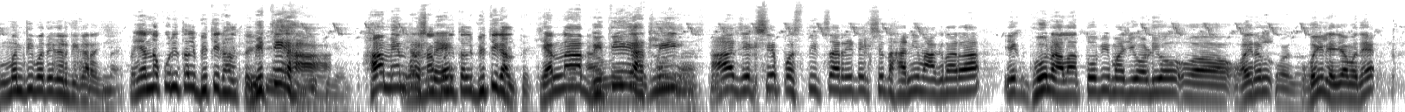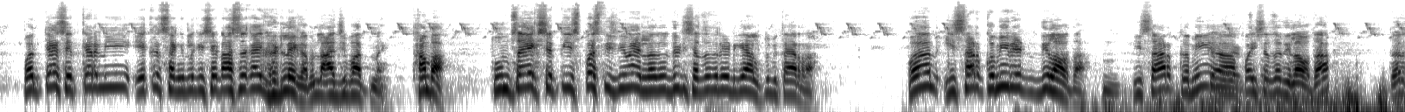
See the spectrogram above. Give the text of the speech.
मंदीमध्ये गर्दी करायची? नाही पण यांना कुणीतरी भीती घालतंय. भीती हा. हा मेन प्रश्न यांना आहे. कुणीतरी भीती घालतंय. यांना भीती घातली. आज एकशे पस्तीसचा रेट एकशे दहानी मागणारा एक फोन आला. तो बी माझी ऑडिओ व्हायरल होईल. ह्याच्यामध्ये. पण त्या शेतकऱ्यांनी एकच सांगितलं की शेट असं काही घडलंय का? म्हणलं अजिबात नाही. थांबा. तुमचा एकशे तीस पस्तीस माहिती तर दीडशेचा रेट घ्याल. तुम्ही तयार राहा. पण इसार कमी रेट दिला होता. इसार कमी पैशाचा दिला होता. तर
